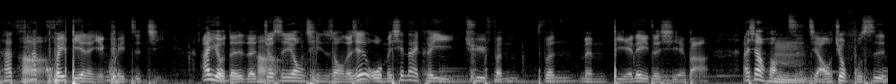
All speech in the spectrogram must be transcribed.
他他啊亏别人也亏自己。啊，有的人啊就是用轻松的。其实我们现在可以去分分门别类这些吧。啊，像黄子嗯佼就不是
